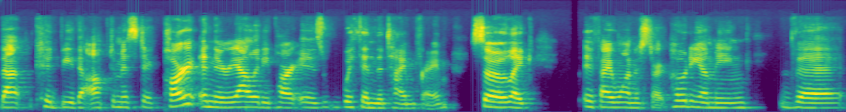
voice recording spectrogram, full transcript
that could be the optimistic part. And the reality part is within the time frame. So like if I want to start podiuming, the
